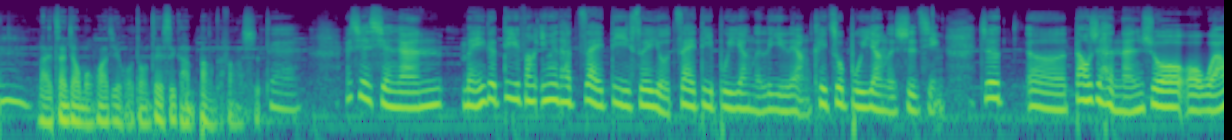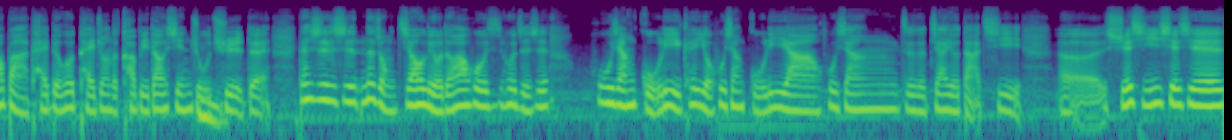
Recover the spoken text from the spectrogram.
嗯，来参加文化祭活动，这也是一个很棒的方式。对，而且显然每一个地方，因为它在地，所以有在地不一样的力量，可以做不一样的事情。这呃倒是很难说哦，我要把台北或台中的 copy 到新竹去，嗯、对。但是是那种交流的话，或或者是。互相鼓励，可以有互相鼓励啊，互相这个加油打气，呃，学习一些些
